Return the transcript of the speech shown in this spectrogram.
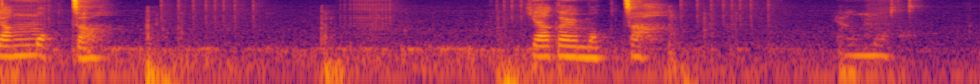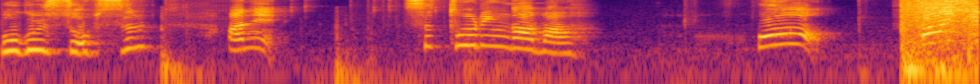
약 먹자. 약을 먹자. 약 먹어. 먹을 수 없음? 아니 스토리인가 봐. 어? 안돼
